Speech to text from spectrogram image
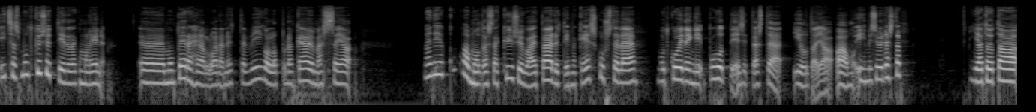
itse asiassa mut kysyttiin tätä, kun mä olin öö, mun perheen luona nyt viikonloppuna käymässä ja mä en tiedä kuka multa sitä kysyi vai päädyttiin mä keskustelee, mutta kuitenkin puhuttiin sitten tästä ilta- ja aamuihmisyydestä. Ja tota,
